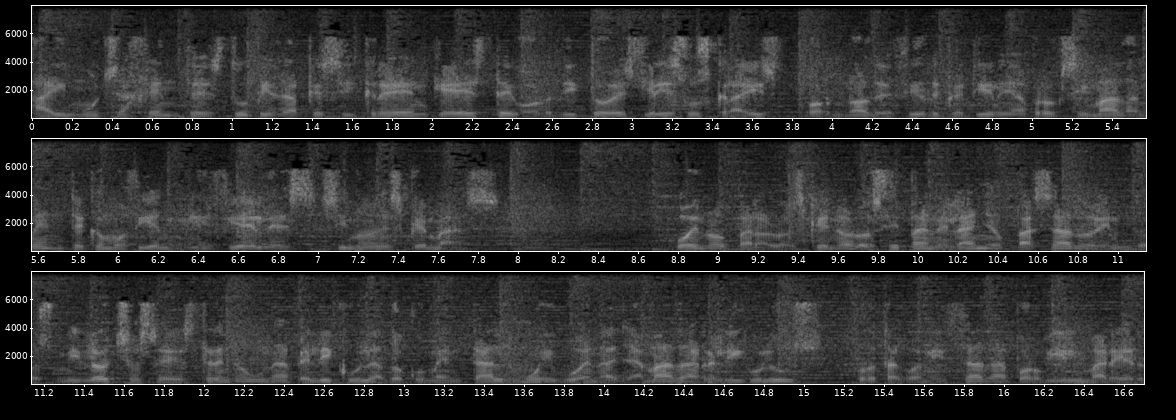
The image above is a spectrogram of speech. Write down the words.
hay mucha gente estúpida que si creen que este gordito es Jesús Christ por no decir que tiene aproximadamente como 100.000 fieles, si no es que más. Bueno para los que no lo sepan el año pasado en 2008 se estrenó una película documental muy buena llamada Religulous, protagonizada por Bill Maher,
